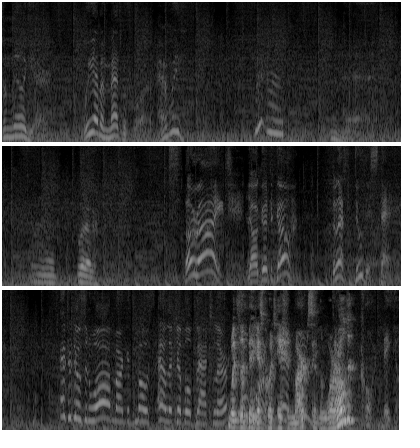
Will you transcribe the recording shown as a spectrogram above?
Familiar. We haven't met before, have we? Mm-mm. Uh, whatever. All right, y'all good to go? Then let's do this thing. Introducing Wall Market's most eligible bachelor. With the biggest quotation marks in the world? Corneo.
